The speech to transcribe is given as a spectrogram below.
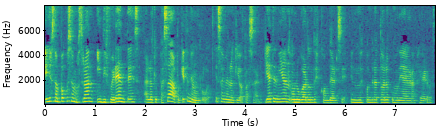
ellos tampoco se mostraban indiferentes a lo que pasaba, porque ya tenían un robot, ya sabían lo que iba a pasar, ya tenían un lugar donde esconderse, en donde esconder a toda la comunidad de granjeros.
